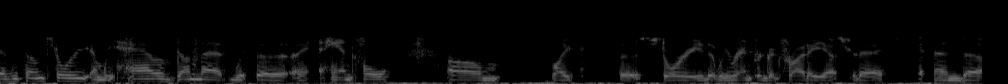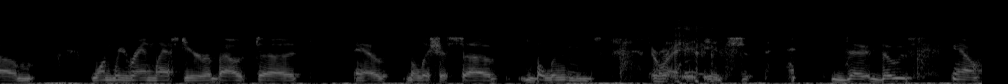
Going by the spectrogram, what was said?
as its own story, and we have done that with a, a handful, um, like the story that we ran for Good Friday yesterday, and um, one we ran last year about uh, you know, malicious uh, balloons. Right. It's the, those you know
